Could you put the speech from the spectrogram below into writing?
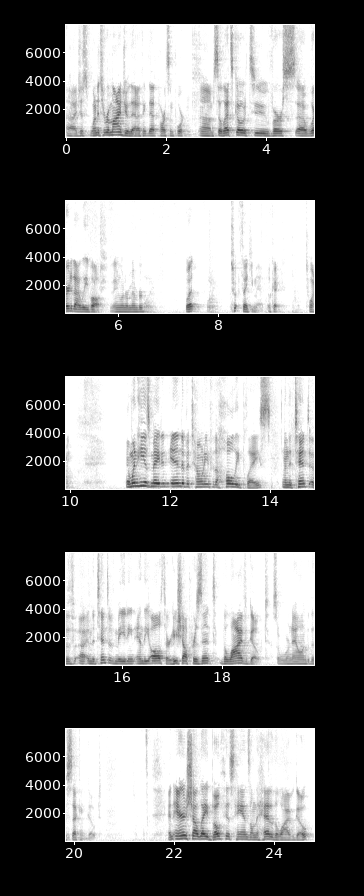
I uh, just wanted to remind you of that. I think that part's important. Um, so let's go to verse. Uh, where did I leave off? Anyone remember? 20. What? 20. Thank you, Matt. Okay, 20. And when he has made an end of atoning for the holy place, and the tent of uh, in the tent of meeting and the altar, he shall present the live goat. So we're now on to the second goat. And Aaron shall lay both his hands on the head of the live goat.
